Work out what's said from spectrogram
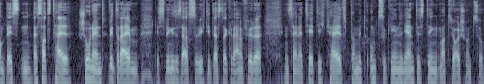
am besten Ersatzteil schonend betreiben. Deswegen ist es auch so wichtig, dass der Kranführer in seiner Tätigkeit damit umzugehen lernt, das Ding Material schon zu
